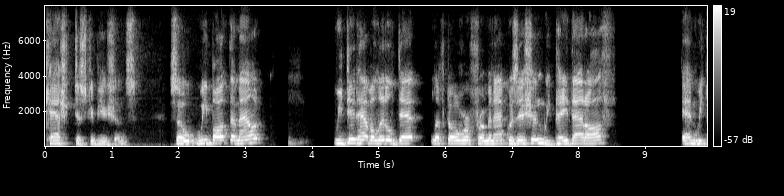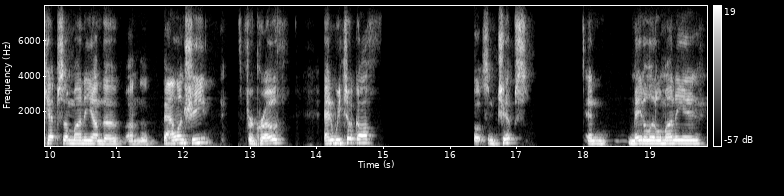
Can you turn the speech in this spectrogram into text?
cash distributions. So we bought them out. We did have a little debt left over from an acquisition. We paid that off and we kept some money on the on the balance sheet for growth and we took off uh, some chips and made a little money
